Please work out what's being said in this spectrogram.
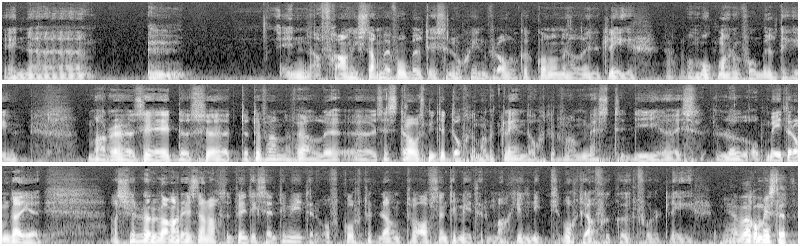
Uh, in Afghanistan bijvoorbeeld is er nog geen vrouwelijke kolonel in het leger, om ook maar een voorbeeld te geven. Maar uh, zij, dus uh, Tutte van der Velde, uh, ze is trouwens niet de dochter, maar de kleindochter van Mest, die is lul op meter, omdat je, als je lul langer is dan 28 centimeter of korter dan 12 centimeter, mag je niet, word je afgekeurd voor het leger. Ja, waarom is dat?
